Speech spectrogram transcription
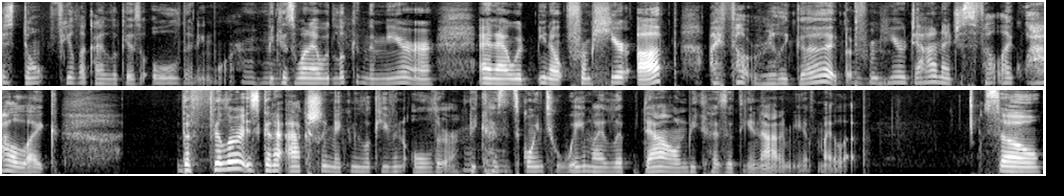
just don't feel like I look as old anymore. Mm-hmm. Because when I would look in the mirror and I would, you know, from here up, I felt really good. But Mm-hmm. from here down, I just felt like, wow, like the filler is going to actually make me look even older because it's going to weigh my lip down because of the anatomy of my lip. So,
